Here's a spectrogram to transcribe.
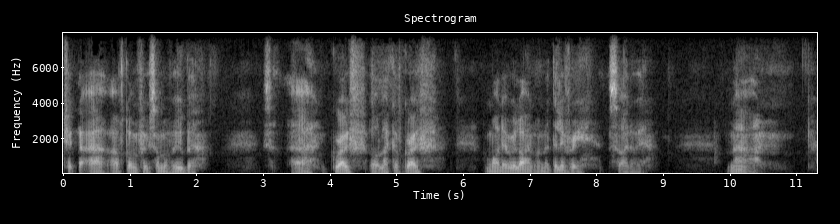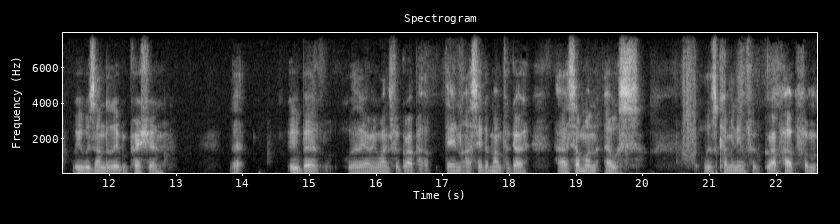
check that out. I've gone through some of Uber uh, growth or lack of growth and why they're reliant on the delivery side of it. Now, we was under the impression that Uber were the only ones for Grubhub. Then I said a month ago, uh, someone else was coming in for Grubhub from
